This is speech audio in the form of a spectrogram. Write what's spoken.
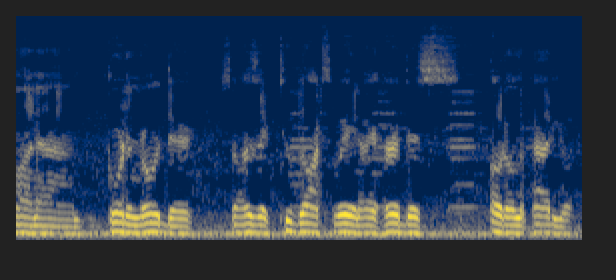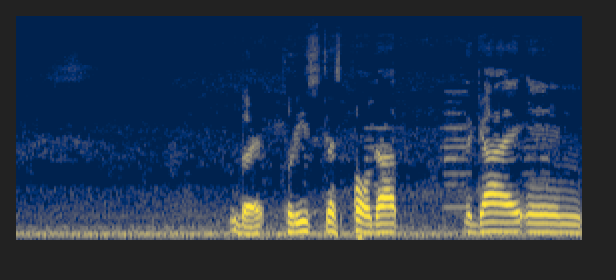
on um, Gordon Road there. So I was like two blocks away, and I heard this out on the patio. But police just pulled up. The guy in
